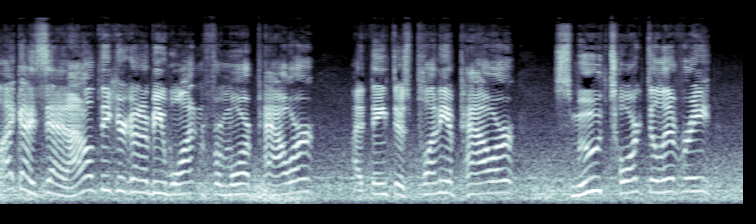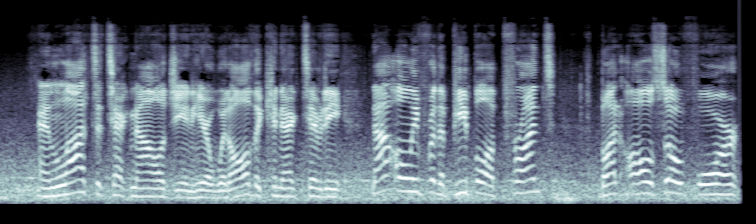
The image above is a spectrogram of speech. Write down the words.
Like I said, I don't think you're gonna be wanting for more power. I think there's plenty of power, smooth torque delivery, and lots of technology in here with all the connectivity, not only for the people up front, but also for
